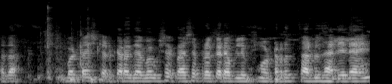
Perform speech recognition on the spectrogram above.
आता बटन स्टार्ट करायचं आहे. बघू शकता अशा प्रकारे आपले मोटर चालू झालेले आहे.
